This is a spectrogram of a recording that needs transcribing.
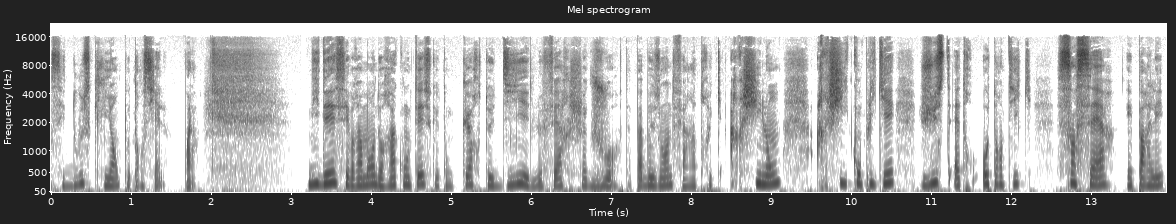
C'est 12 clients potentiels. Voilà. L'idée, c'est vraiment de raconter ce que ton cœur te dit et de le faire chaque jour. T'as pas besoin de faire un truc archi long, archi compliqué, juste être authentique, sincère et parler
